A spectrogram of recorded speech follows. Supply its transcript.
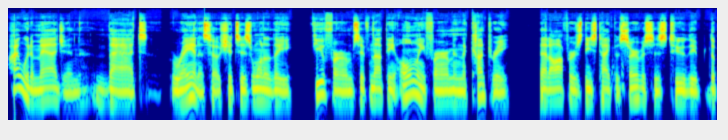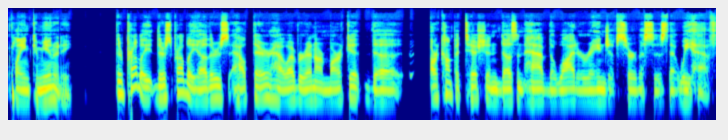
I would imagine that Rea and Associates is one of the few firms, if not the only firm in the country that offers these type of services to the, the plain community. There probably there's probably others out there. However, in our market, the our competition doesn't have the wider range of services that we have.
